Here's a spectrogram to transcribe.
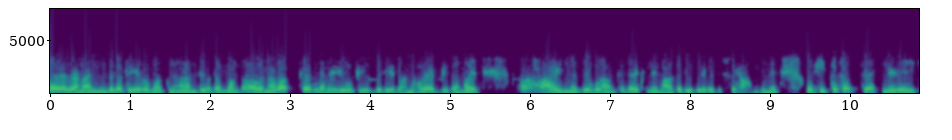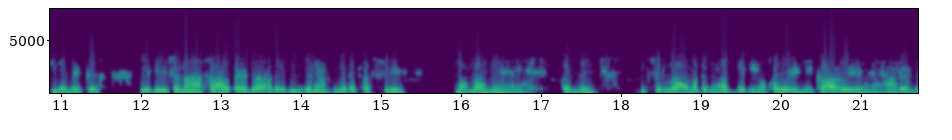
පැය ගණන් ඉඳලා තේරුමක් නැහැ අන්තිමට මම භාවනාව අත්හැරලා මේ YouTube එකේ බණ හොයද්දි තමයි ආහා ඉන්නදී ඔබ වහන්සේලා එක්ක මේ මාස දෙකකට තිස්සේ හම්බුනේ. ඔය හිත සත්‍යයක් නෙවෙයි කියන එක මේ දේශනා සහ පැය 14 දේශනා හුලට පස්සේ මම මේ කොන්නේ ඉස්සෙල්ලාම මට මේ අත්දැකීම පළවෙනි කාලේ ආරම්භ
